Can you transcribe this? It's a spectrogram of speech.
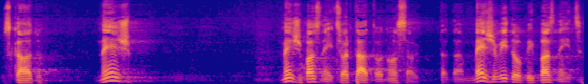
uz kādu mežu, meža baznīcu, var tā to nosaukt. Tādā meža vidū bija baznīca.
